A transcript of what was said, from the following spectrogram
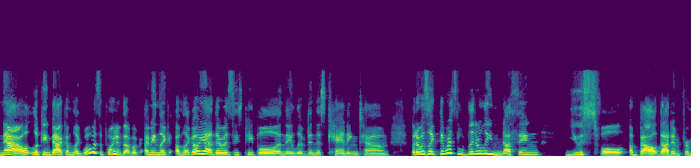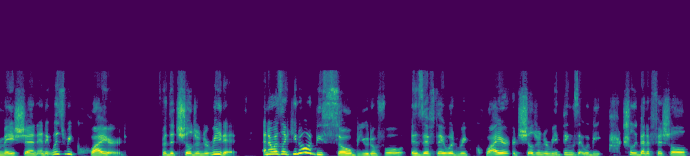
now looking back i'm like what was the point of that book? I mean like i'm like oh yeah there was these people and they lived in this canning town. But it was like there was literally nothing useful about that information and it was required for the children to read it. And i was like you know what would be so beautiful is if they would require children to read things that would be actually beneficial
